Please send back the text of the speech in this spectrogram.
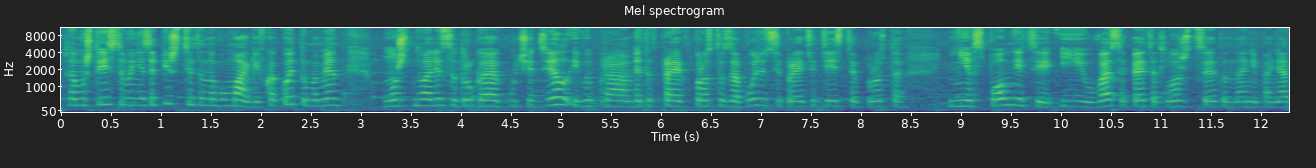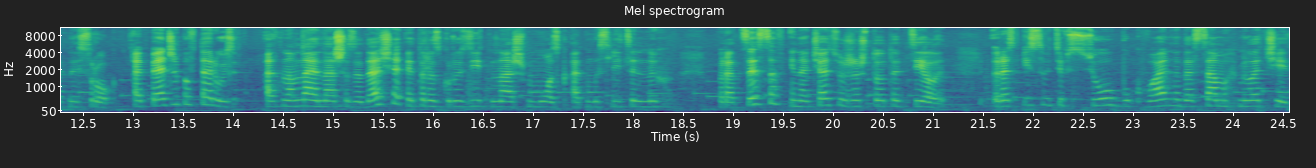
Потому что если вы не запишете это на бумаге, в какой-то момент может навалиться другая куча дел, и вы про этот проект просто забудете, про эти действия просто не вспомните, и у вас опять отложится это на непонятный срок. Опять же повторюсь, Основная наша задача – это разгрузить наш мозг от мыслительных процессов и начать уже что-то делать. Расписывайте все буквально до самых мелочей,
